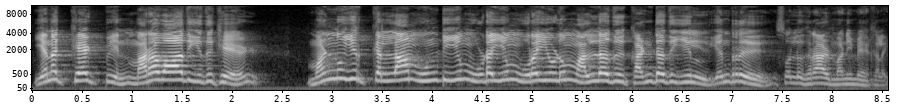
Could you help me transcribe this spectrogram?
எனக் கேட்பின் மறவாது இது கேள் மண்ணுயிர்க்கெல்லாம் உண்டியும் உடையும் உறையுளும் அல்லது கண்டது இல் என்று சொல்லுகிறாள் மணிமேகலை.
